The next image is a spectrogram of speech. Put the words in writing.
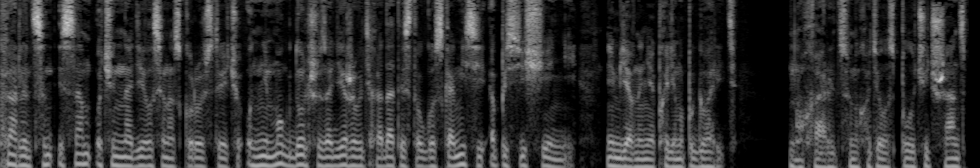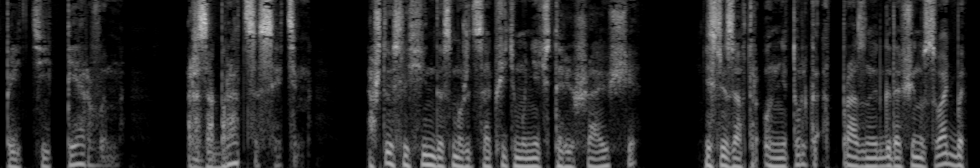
Харлинсон и сам очень надеялся на скорую встречу. Он не мог дольше задерживать ходатайство госкомиссии о посещении. Им явно необходимо поговорить. Но Харрисону хотелось получить шанс прийти первым, разобраться с этим. А что, если Хинда сможет сообщить ему нечто решающее? Если завтра он не только отпразднует годовщину свадьбы,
